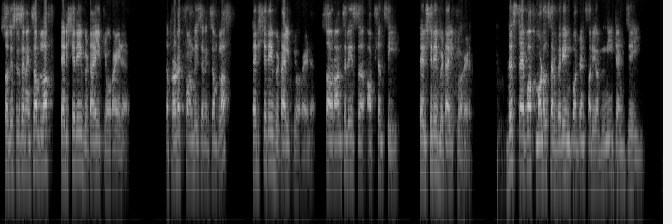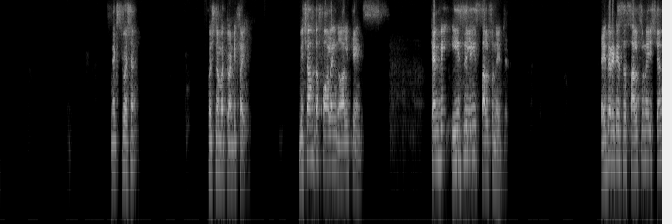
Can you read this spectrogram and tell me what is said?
So this is an example of tertiary butyl chloride. The product formed is an example of tertiary butyl chloride. So our answer is uh, option C, tertiary butyl chloride. This type of models are very important for your NEET and JEE. Next question. Question number 25. which of the following alkanes can be easily sulfonated? Either it is the sulfonation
